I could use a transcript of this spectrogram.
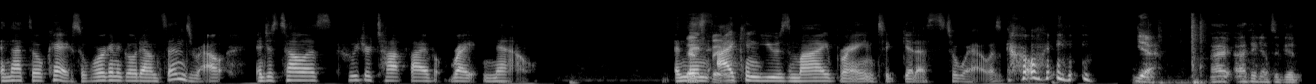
and that's okay. So we're gonna go down Sin's route and just tell us who's your top five right now, and That's then fair. I can use my brain to get us to where I was going. Yeah, I, I think that's a good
